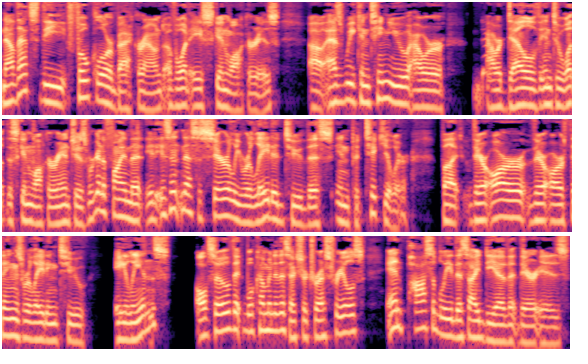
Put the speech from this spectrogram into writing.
Now that's the folklore background of what a skinwalker is. Uh, as we continue our our delve into what the Skinwalker Ranch is, we're going to find that it isn't necessarily related to this in particular, but there are, there are things relating to aliens also that will come into this, extraterrestrials, and possibly this idea that there is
